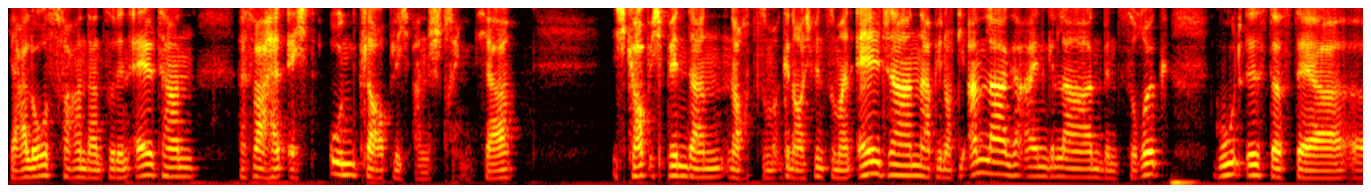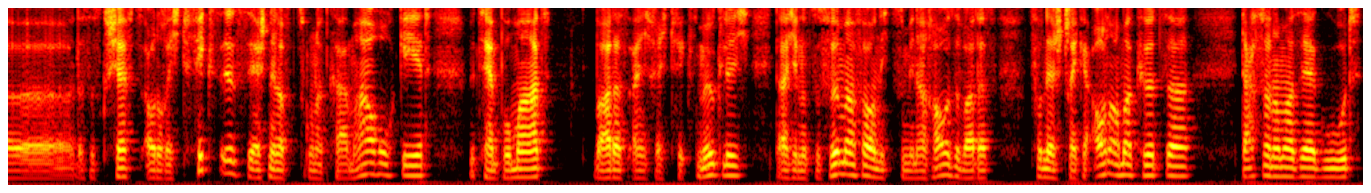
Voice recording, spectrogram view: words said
Ja, losfahren dann zu den Eltern. Das war halt echt unglaublich anstrengend, ja. Ich glaube, ich bin dann noch zum, genau, ich bin zu meinen Eltern, habe hier noch die Anlage eingeladen, bin zurück. Gut ist, dass der, äh, dass das Geschäftsauto recht fix ist, sehr schnell auf 200 km/h hochgeht. Mit Tempomat war das eigentlich recht fix möglich. Da ich ja nur zur Firma fahre und nicht zu mir nach Hause, war das von der Strecke auch noch mal kürzer. Das war noch mal sehr gut.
